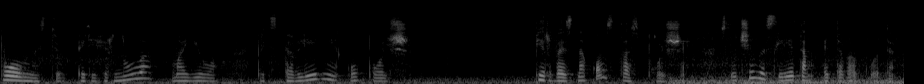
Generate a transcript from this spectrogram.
полностью перевернула мое представление о Польше. Первое знакомство с Польшей случилось летом этого года –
